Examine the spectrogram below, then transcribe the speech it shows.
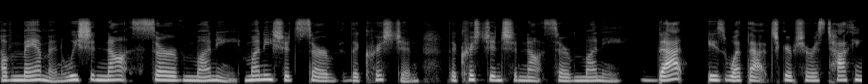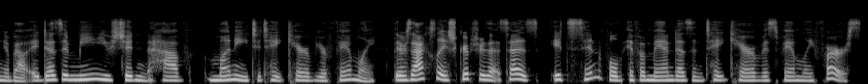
of mammon. We should not serve money. Money should serve the Christian. The Christian should not serve money. That is what that scripture is talking about. It doesn't mean you shouldn't have money to take care of your family. There's actually a scripture that says it's sinful if a man doesn't take care of his family first.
